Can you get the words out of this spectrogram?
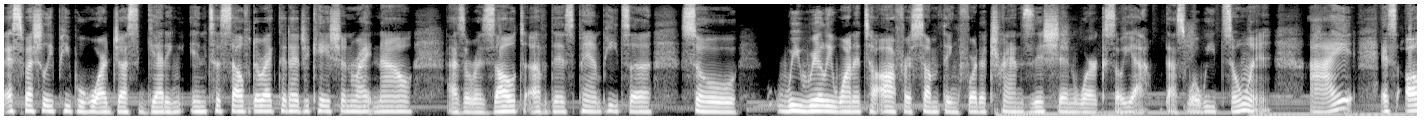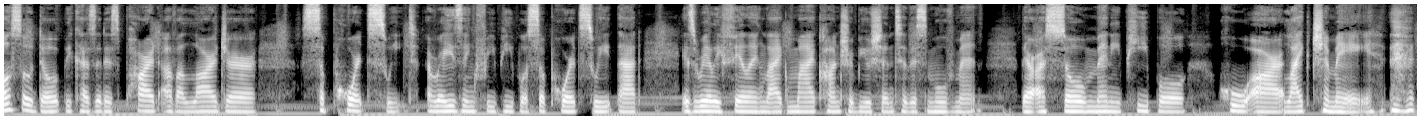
especially people who are just getting into self directed education right now as a result of this pan pizza. So we really wanted to offer something for the transition work. So yeah, that's what we doing. I it's also dope because it is part of a larger support suite, a raising free people support suite that is really feeling like my contribution to this movement. There are so many people who are like Chemay,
